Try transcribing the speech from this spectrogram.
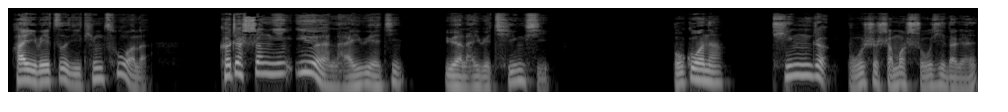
还以为自己听错了。可这声音越来越近，越来越清晰。不过呢，听着不是什么熟悉的人，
